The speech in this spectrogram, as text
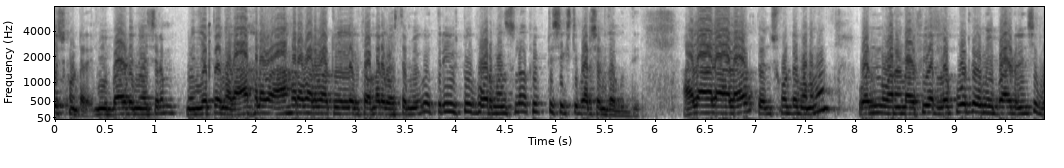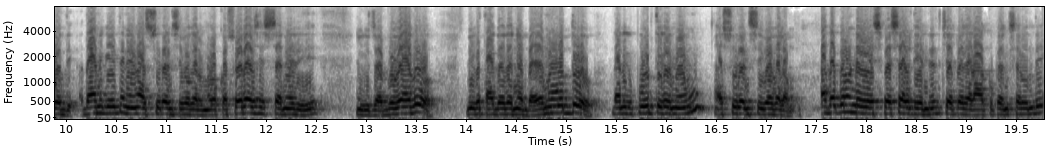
తీసుకుంటుంది. మీ బాడీ నేచర్ మేము చెప్పాం కదా ఆహార ఆహార అలవాట్లకి తొందరగా వస్తే మీకు త్రీ టు ఫోర్ మంత్స్లో ఫిఫ్టీ సిక్స్టీ పర్సెంట్ తగ్గుద్ది. అలా అలా అలా పెంచుకుంటే మనము వన్ వన్ అండ్ హాఫ్ ఇయర్లో పూర్తిగా మీ బాడీ నుంచి పోద్ది. దానికైతే నేను అస్యూరెన్స్ ఇవ్వగలను. ఒక సోరాసిస్ అనేది మీకు జబ్బు కాదు మీకు తగ్గదనే భయం వద్దు. దానికి పూర్తిగా మేము అస్యూరెన్స్ ఇవ్వగలం. ఆ దగ్గర ఉండే స్పెషాలిటీ ఏంటంటే చెప్పే ఆకు పెన్షన్ ఉంది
